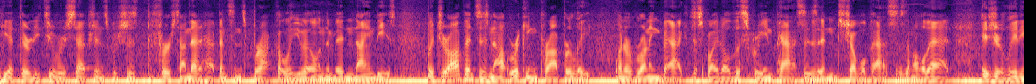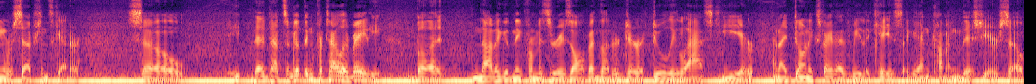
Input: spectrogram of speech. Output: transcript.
He had 32 receptions, which is the first time that happened since Brock Olivo in the mid 90s. But your offense is not working properly when a running back, despite all the screen passes and shovel passes and all that, is your leading receptions getter. So he, that's a good thing for Tyler Badie, but not a good thing for Missouri's offense under Derek Dooley last year. And I don't expect that to be the case again coming this year. So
